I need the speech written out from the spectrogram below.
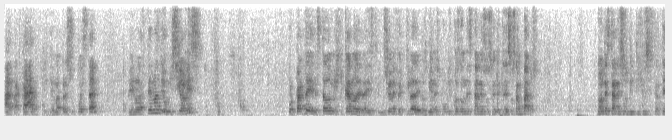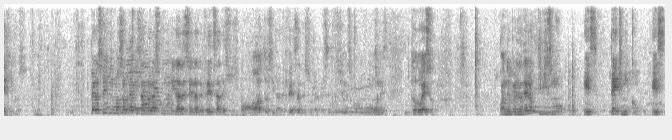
atacar el tema presupuestal, pero los temas de omisiones por parte del Estado mexicano de la distribución efectiva de los bienes públicos, ¿dónde están esos, esos amparos? ¿Dónde están esos litigios estratégicos? Pero seguimos organizando las comunidades en la defensa de sus votos y la defensa de sus representaciones comunes y todo eso. Cuando el verdadero activismo es técnico, es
